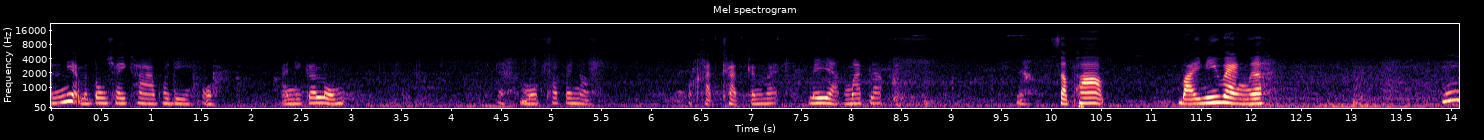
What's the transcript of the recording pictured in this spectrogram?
นะเนี่ย มันตรงชายคาพอดี โอ้อันนี้ก็ล้มมุดเข้าไปหน่อยขัดขัดกันไว้ ไม่อยากมัดแล้วนะสภาพใบนี้แหว่งเลยนี่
